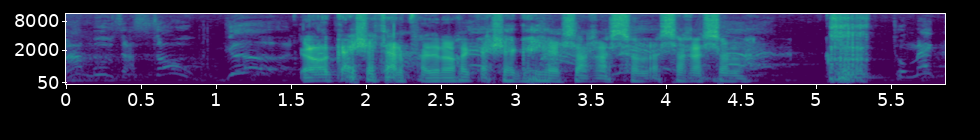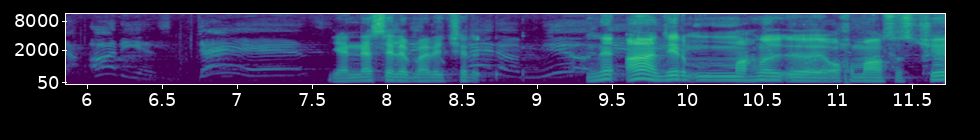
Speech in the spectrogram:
Yo, qəşə tərpədirəm, qəşə, qəşə, sağa sola, sağa sola. Yəni nəsə eləməli ki, nə? A, deyir mahnı e, oxumalısınız ki,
